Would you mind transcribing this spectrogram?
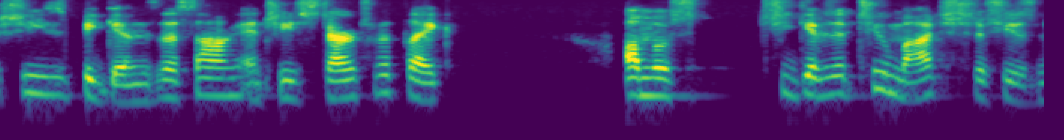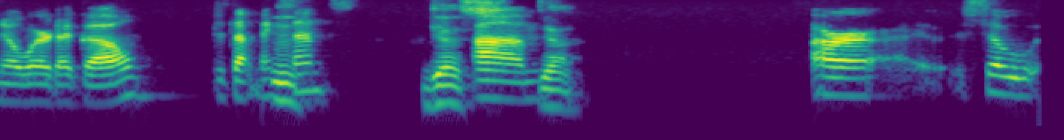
she begins the song and she starts with like almost she gives it too much so she has nowhere to go. Does that make Mm. sense? Yes. Um, yeah. Are so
